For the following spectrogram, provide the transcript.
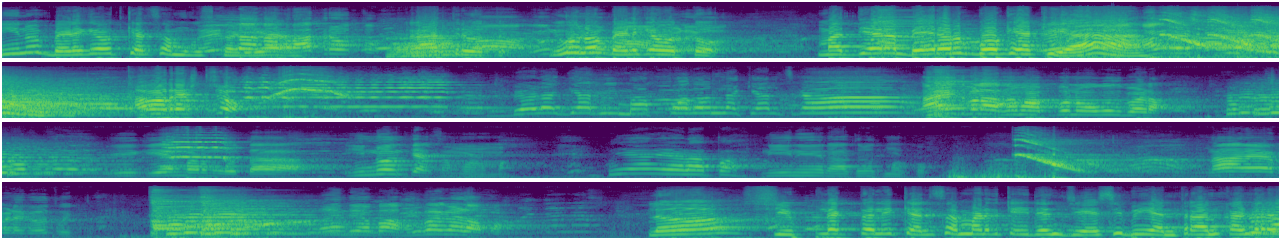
ನೀನು ಬೆಳಗ್ಗೆ ಹೊತ್ತು ಕೆಲಸ ಮುಗಿಸ್ಕೊಂಡ್ಯಾ ರಾತ್ರಿ ಹೊತ್ತು. ರಾತ್ರಿ ಹೊತ್ತು. ಹಾ, ಇವ್ನು ಬೆಳಗ್ಗೆ ಹೊತ್ತು. ಮಧ್ಯಾಹ್ನ ಬೇರೆಯವ್ರಿಗೆ ಬೋಗಿ ಹಾಕಿಯಾ? ಬೆಳಗ್ಗೆ ನಿಮ್ಮ ಅಪ್ಪದೊಂದ್ಲ ಕೆಲ್ಸ ಆಯ್ತು ಬೇಡ ನಮ್ಮ ಅಪ್ಪನ ಹೋಗುದು ಬೇಡ. ಈಗ ಏನ್ ಮಾಡೋಣ ಗೊತ್ತಾ? ಇನ್ನೊಂದು ಕೆಲಸ ಮಾಡಮ್ಮ ಏನ್ ಹೇಳಪ್ಪ. ನೀನೇ ರಾತ್ರಿ ಹೊತ್ತು ಮಾಡ್ಕೊ. ನಾನೇ ಬೆಳಗ್ಗೆ ಹೊತ್ತು ಹೋಯ್ತು. ಇವಾಗ ಹೇಳಪ್ಪ. ಲೋ ಶಿಫ್ಟ್ ಲೆಕ್ಕದಲ್ಲಿ ಕೆಲಸ ಮಾಡೋದಕ್ಕೆ ಇದೇನ್ ಜೆ ಸಿ ಬಿ ಯಂತ್ರ ಅನ್ಕೊಂಡ್ರೆ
